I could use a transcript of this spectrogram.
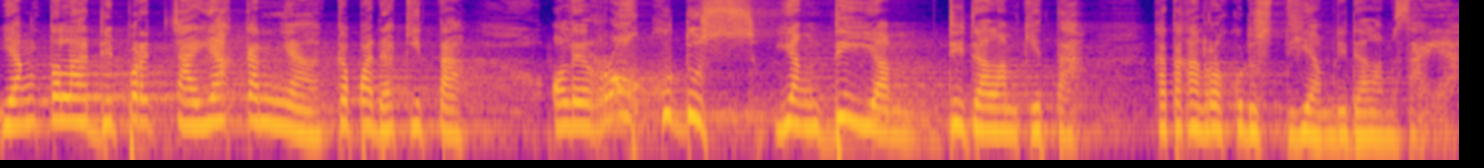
yang telah dipercayakannya kepada kita oleh roh kudus yang diam di dalam kita. Katakan roh kudus diam di dalam saya.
